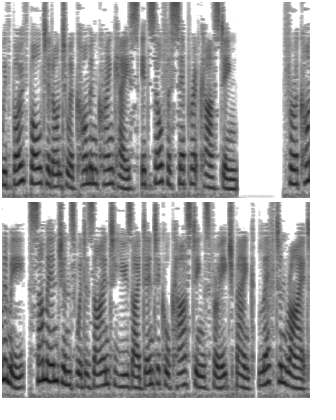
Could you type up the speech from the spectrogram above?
with both bolted onto a common crankcase itself a separate casting. For economy, some engines were designed to use identical castings for each bank, left and right.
